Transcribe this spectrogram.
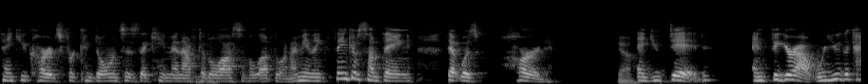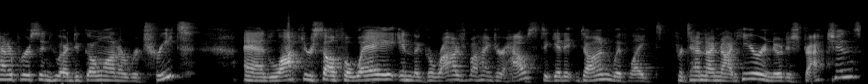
thank you cards for condolences that came in after the mm-hmm. loss of a loved one. I mean, like think of something that was hard. Yeah. And you did and figure out were you the kind of person who had to go on a retreat and lock yourself away in the garage behind your house to get it done with like pretend I'm not here and no distractions?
